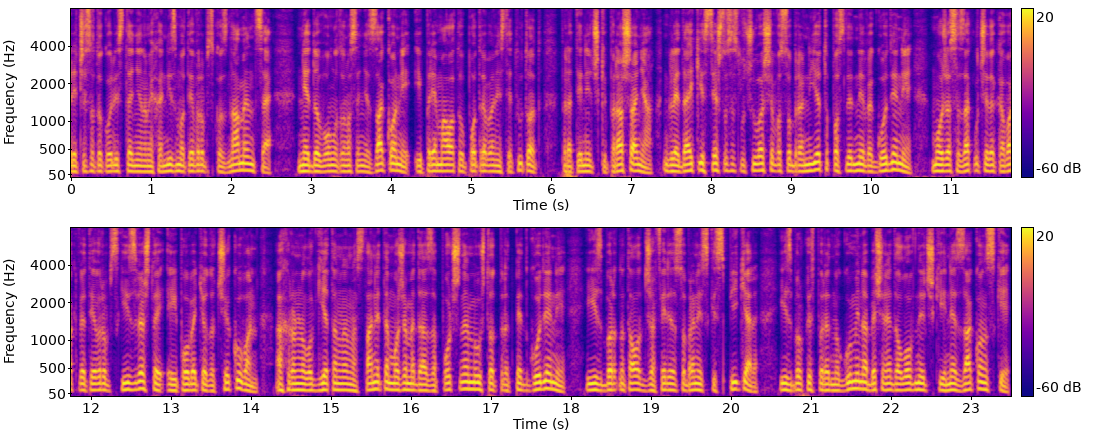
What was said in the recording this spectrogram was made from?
пречесото користење на механизмот Европско знаменце, недоволното носење закони и премалата употреба на институтот пратенички прашања. Гледајќи се што се случуваше во собранието последниве години, може да се заклучи дека ваквиот европски извештај е и повеќе од очекуван, а хронологијата на настаните можеме да ја започнеме уште од пред 5 години и изборот на Талат Джафери за собраниски спикер, избор кој според Ногумина беше недаловнички и незаконски,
